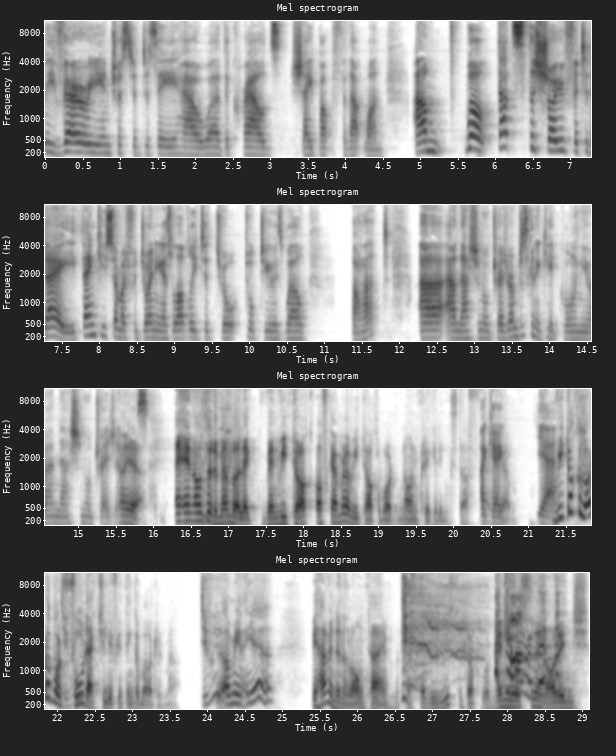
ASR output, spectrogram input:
be very interested to see how uh, the crowds shape up for that one. Um, well, that's the show for today. Thank you so much for joining us. Lovely to talk, talk to you as well, Bharat, uh, our national treasure. I'm just going to keep calling you our national treasure. Oh, yeah. And also remember, like when we talk off camera, we talk about non-cricketing stuff. Okay. Like, yeah. We talk a lot about Do food, we? actually, if you think about it, Mel. Do we? I mean, yeah. We haven't in a long time, but that's what we used to talk about. When you were still in orange.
